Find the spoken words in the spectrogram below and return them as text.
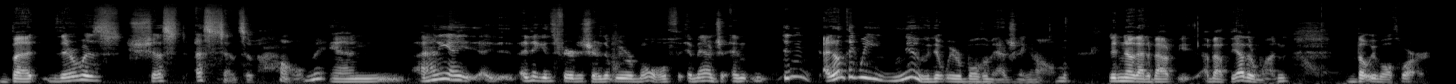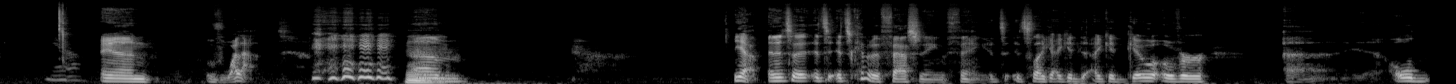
But there was just a sense of home, and honey, I I- I think it's fair to share that we were both imagine and didn't. I don't think we knew that we were both imagining home didn't know that about about the other one, but we both were, yeah. and voila. Mm. Um, yeah, and it's a it's it's kind of a fascinating thing. It's it's like I could I could go over uh, old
